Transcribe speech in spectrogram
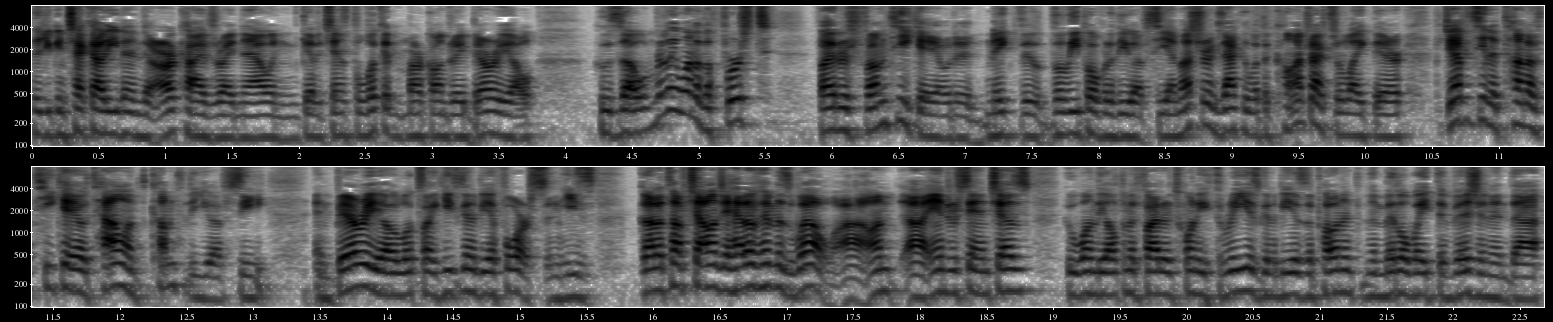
that you can check out even in the archives right now and get a chance to look at Marc Andre Barriault, who's uh, really one of the first fighters from TKO to make the, the leap over to the UFC. I'm not sure exactly what the contracts are like there, but you haven't seen a ton of TKO talent come to the UFC. And Barriault looks like he's going to be a force, and he's got a tough challenge ahead of him as well. Uh, on, uh, Andrew Sanchez, who won the Ultimate Fighter 23, is going to be his opponent in the middleweight division. And uh,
